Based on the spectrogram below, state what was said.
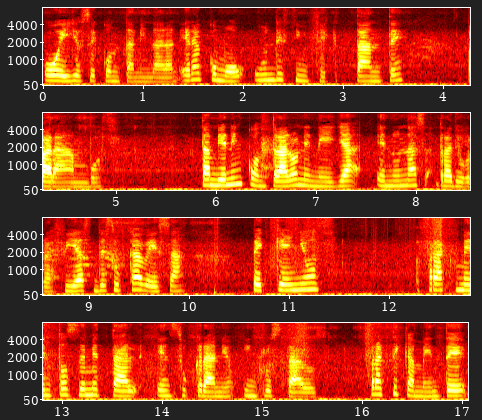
o ellos se contaminaran. Era como un desinfectante para ambos. También encontraron en ella, en unas radiografías de su cabeza, pequeños fragmentos de metal en su cráneo incrustados, prácticamente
